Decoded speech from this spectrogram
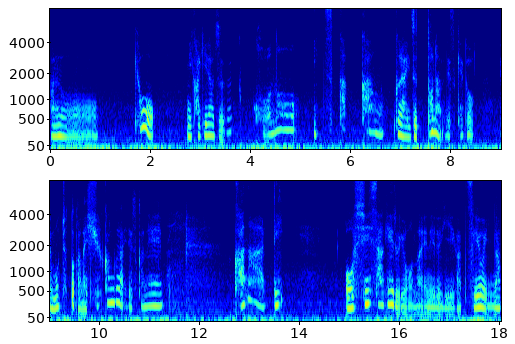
あの今日に限らずこの5日間ぐらいずっとなんですけどもうちょっとかな1週間ぐらいですかねかなり押し下げるようなエネルギーが強いなっ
